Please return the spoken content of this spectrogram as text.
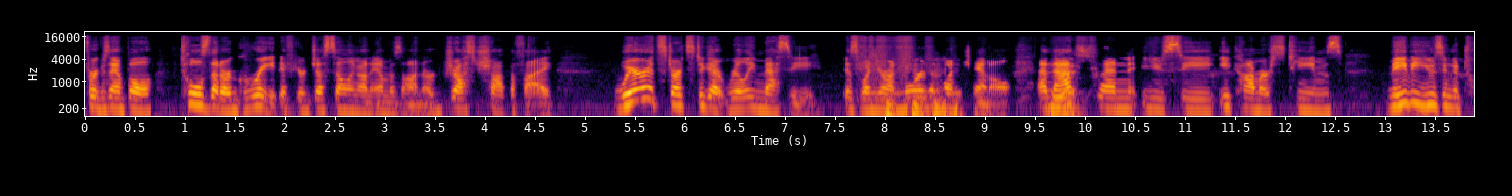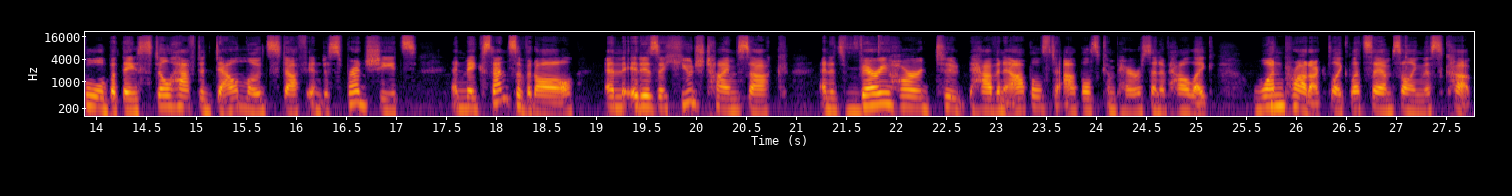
For example, tools that are great if you're just selling on Amazon or just Shopify. Where it starts to get really messy is when you're on more than one channel. And that's yes. when you see e commerce teams maybe using a tool, but they still have to download stuff into spreadsheets and make sense of it all. And it is a huge time suck and it's very hard to have an apples to apples comparison of how like one product like let's say i'm selling this cup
